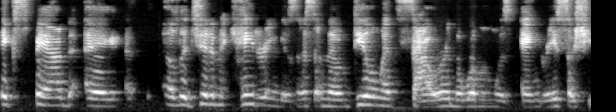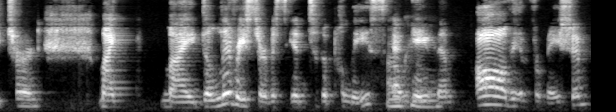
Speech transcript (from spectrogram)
expand a a legitimate catering business and the deal went sour and the woman was angry so she turned my my delivery service into the police okay. and gave them all the information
